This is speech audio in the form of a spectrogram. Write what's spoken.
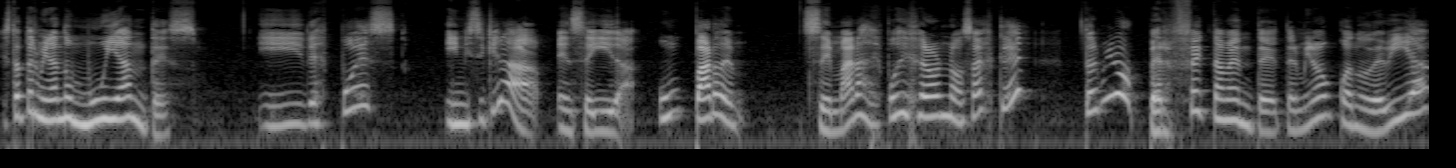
está terminando muy antes. Y después, y ni siquiera enseguida, un par de semanas después dijeron, no, ¿sabes qué? Terminó perfectamente, terminó cuando debía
